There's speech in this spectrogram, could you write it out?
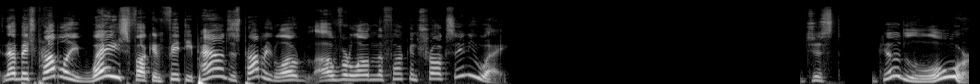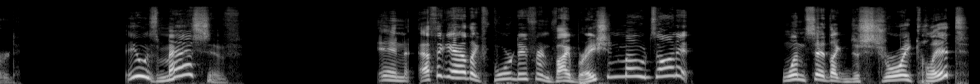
That bitch probably weighs fucking 50 pounds, is probably load, overloading the fucking trucks anyway. Just, good lord. It was massive. And I think it had like four different vibration modes on it. One said like destroy clit.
